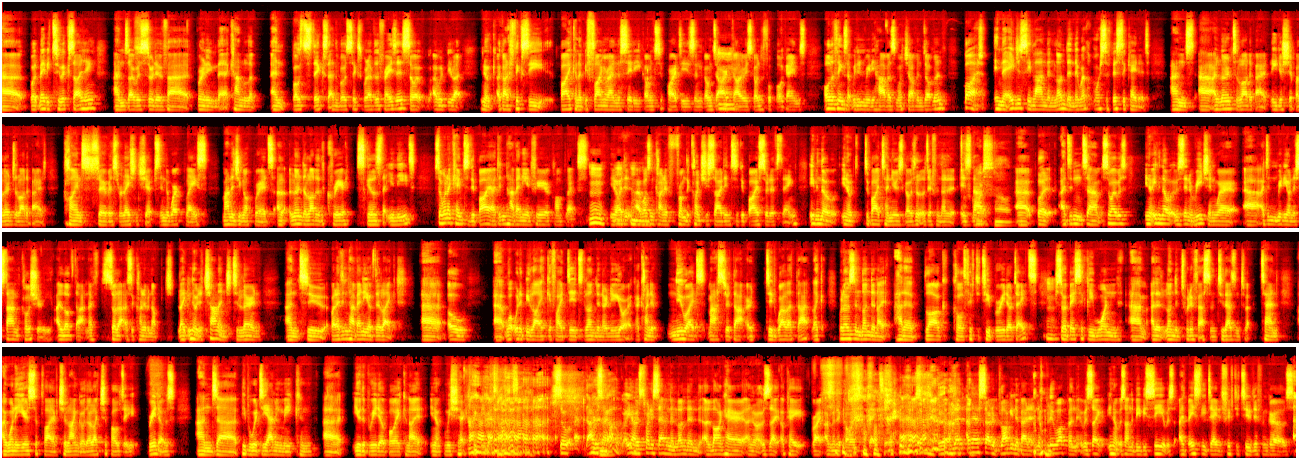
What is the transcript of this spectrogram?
Uh, but maybe too exciting. And I was sort of, uh, burning the candle at and both sticks and both sticks, whatever the phrase is. So I, I would be like, you know, I got a fixie bike and I'd be flying around the city, going to parties and going to art Mhm. galleries, going to football games, all the things that we didn't really have as much of in Dublin. But in the agency land in London, they were a lot more sophisticated. And uh, I learned a lot about leadership. I learned a lot about client service relationships in the workplace, managing upwards. I I learned a lot of the career skills that you need. So when I came to Dubai, I didn't have any inferior complex. Mm, You know, I didn't, mm. I wasn't kind of from the countryside into Dubai sort of thing, even though, you know, Dubai 10 years ago is a little different than it is Of now. Oh, Uh, but I didn't, um, so I was, you know, even though it was in a region where, uh, I didn't really understand culturally, I loved that. And I saw that as a kind of an, op- like, you know, the challenge to learn and to, but I didn't have any of the like, uh, oh, uh, what would it be like if I did London or New York? I kind of knew I'd mastered that or did well at that. Like when I was in London, I had a blog called 52 Burrito Dates. Mm. So I basically won um, at a London Twitter Festival in 2010. I won a year's supply of Chilango. They're like Chipotle burritos. And uh, people were DMing me, can uh, you're the burrito boy? Can I, you know, can we share? So uh, I was like, oh, yeah, I was 27 in London, a long hair. And I was like, okay, right, I'm going to go on some dates here. and, then, and then I started blogging about it and it blew up. And it was like, you know, it was on the BBC. It was, I basically dated 52 different girls,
